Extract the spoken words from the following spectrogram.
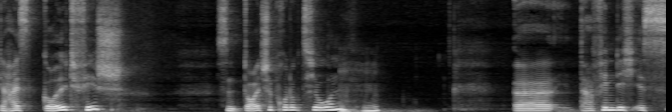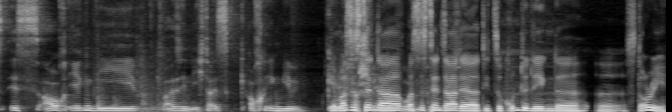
der heißt Goldfisch. Das ist eine deutsche Produktion. Mhm. Äh, da finde ich, ist, ist auch irgendwie, weiß ich nicht, da ist auch irgendwie Ja, was ist denn da, was ist denn da der, die zugrunde liegende äh, Story?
